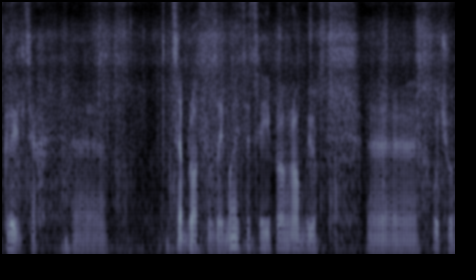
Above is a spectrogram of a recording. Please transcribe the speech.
крильцях. Е, Це братство займається цією програмою. Е, Хочу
